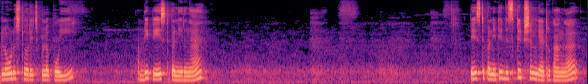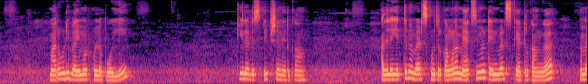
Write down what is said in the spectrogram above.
க்ளோடு ஸ்டோரேஜ்குள்ளே போய் அப்படியே பேஸ்ட் பண்ணிடுங்க பேஸ்ட்டு பண்ணிவிட்டு டிஸ்கிரிப்ஷன் கேட்டிருக்காங்க. மறுபடி பைமோட்குள்ளே போய் கீழே டிஸ்கிரிப்ஷன் இருக்கா? அதில் எத்தனை வேர்ட்ஸ் கொடுத்துருக்காங்களோ மேக்ஸிமம் டென் வேர்ட்ஸ் கேட்டிருக்காங்க. நம்ம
